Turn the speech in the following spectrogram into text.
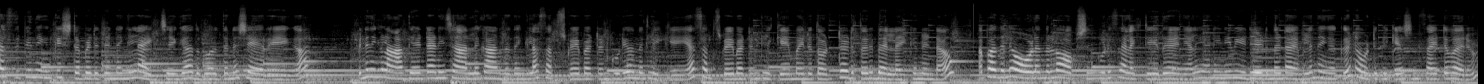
റെസിപ്പി നിങ്ങൾക്ക് ഇഷ്ടപ്പെട്ടിട്ടുണ്ടെങ്കിൽ ലൈക്ക് ചെയ്യുക അതുപോലെ തന്നെ ഷെയർ ചെയ്യുക. പിന്നെ നിങ്ങൾ ആദ്യമായിട്ടാണ് ഈ ചാനൽ കാണുന്നതെങ്കിൽ ആ സബ്സ്ക്രൈബ് ബട്ടൺ കൂടി ഒന്ന് ക്ലിക്ക് ചെയ്യുക. സബ്സ്ക്രൈബ് ബട്ടൺ ക്ലിക്ക് ചെയ്യുമ്പോൾ അതിന്റെ തൊട്ടടുത്തൊരു ബെല്ലൈക്കൺ ഉണ്ടാവും. അപ്പോൾ അതിൽ ഓൾ എന്നുള്ള ഓപ്ഷൻ കൂടി സെലക്ട് ചെയ്ത് കഴിഞ്ഞാൽ ഞാൻ ഇനി വീഡിയോ ഇടുന്ന ടൈമിൽ നിങ്ങൾക്ക് നോട്ടിഫിക്കേഷൻസ് ആയിട്ട് വരും.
